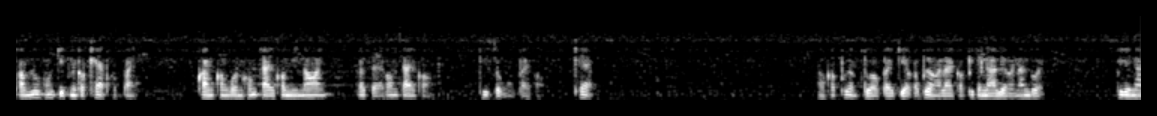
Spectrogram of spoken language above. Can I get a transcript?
ความรู้ของจิตมันก็แคบเข้าไป ความกังวลของใจก็มีน้อย กระแสของใจของที่ส่งออกไปก็แคบเราก็เพิ่มตัวไปเกี่ยวกับเรื่องอะไรก็พิจารณาเรื่องนั้นด้วย พิจารณา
